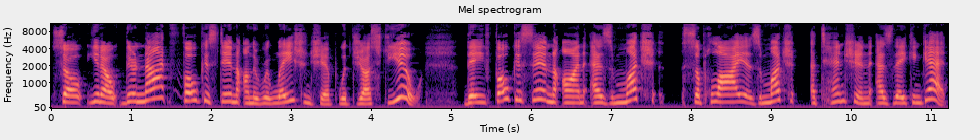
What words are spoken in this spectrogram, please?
So, you know, they're not focused in on the relationship with just you. They focus in on as much supply, as much attention as they can get.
